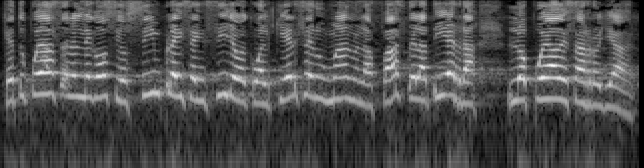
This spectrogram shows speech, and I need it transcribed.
Que tú puedas hacer el negocio simple y sencillo que cualquier ser humano en la faz de la tierra lo pueda desarrollar.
